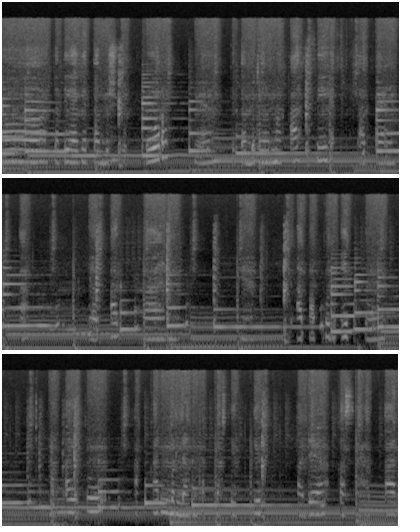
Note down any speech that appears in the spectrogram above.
uh, ketika kita bersyukur ya kita berterima kasih apa yang kita dapatkan ya apa pun itu maka itu akan berdampak positif pada kesehatan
